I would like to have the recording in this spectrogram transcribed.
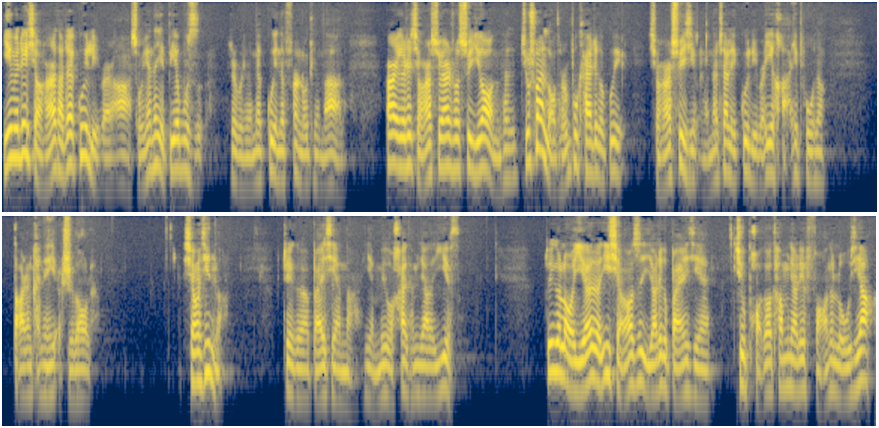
因为这小孩他在柜里边啊，首先他也憋不死，是不是？那柜那缝都挺大的。二一个是小孩虽然说睡觉呢，他就算老头不开这个柜，小孩睡醒了，那在里柜里边一喊一扑腾，大人肯定也知道了。相信呐，这个白仙呐也没有害他们家的意思。这个老爷子一想到自己家这个白仙，就跑到他们家这房子楼下，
